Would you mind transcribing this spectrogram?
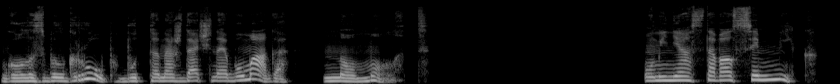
Голос был груб, будто наждачная бумага, но молод. У меня оставался миг,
